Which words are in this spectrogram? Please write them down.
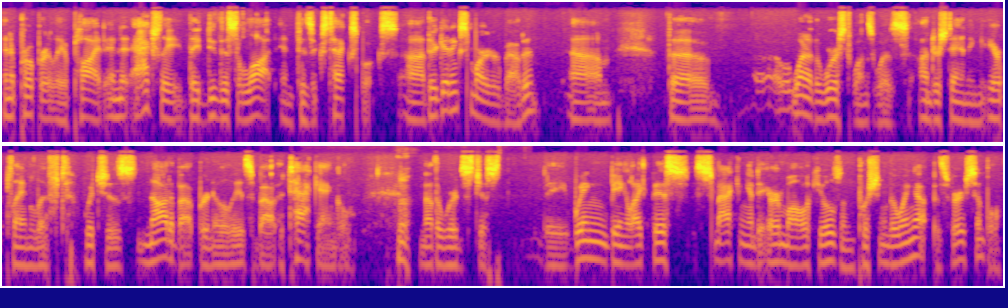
inappropriately applied. And it, actually, they do this a lot in physics textbooks. Uh, they're getting smarter about it. Um, the uh, one of the worst ones was understanding airplane lift, which is not about Bernoulli; it's about attack angle. Huh. In other words, just the wing being like this, smacking into air molecules and pushing the wing up. It's very simple.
